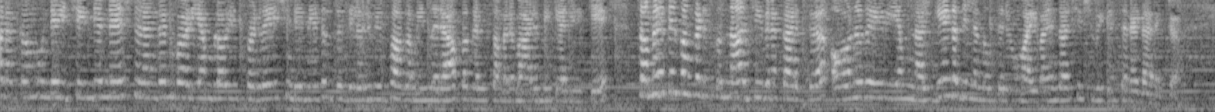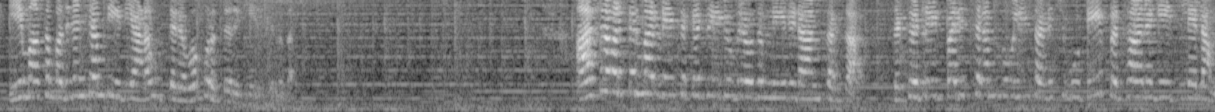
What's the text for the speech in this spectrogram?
അടക്കം ഉന്നയിച്ച് ഇന്ത്യൻ നാഷണൽ അംഗൻവാടി എംപ്ലോയീസ് ഫെഡറേഷന്റെ നേതൃത്വത്തിൽ ഒരു വിഭാഗം ഇന്ന് രാപ്പകൽ സമരം ആരംഭിക്കാനിരിക്കെ. സമരത്തിൽ പങ്കെടുക്കുന്ന ജീവനക്കാർക്ക് ഓണറേറിയം നൽകേണ്ടതില്ലെന്ന ഉത്തരവുമായി വനിതാ ശിശു വികസന ഡയറക്ടർ. ഈ മാസം പതിനഞ്ചാം തീയതിയാണ് ഉത്തരവ് പുറത്തിറക്കിയിരിക്കുന്നത്. ആശാ വർക്കർമാരുടെ സെക്രട്ടേറിയറ്റ് ഉപരോധം നേരിടാൻ സർക്കാർ. സെക്രട്ടേറിയറ്റ് പരിസരം പോലീസ് അടിച്ചുപൂട്ടി. പ്രധാന ഗേറ്റിലെല്ലാം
